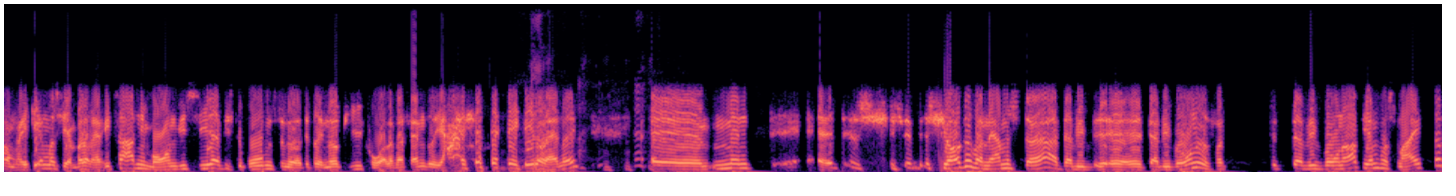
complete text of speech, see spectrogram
kommer igennem og siger, "Ved du hvad, vi tager den i morgen, vi siger, at vi skal bruge dem til noget, det er noget pigekor, eller hvad fanden ved jeg, et eller andet, ikke? øh, men øh, ch- chokket var nærmest større, da vi, øh, da vi vågnede, for da vi vågnede op hjemme hos mig, der,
